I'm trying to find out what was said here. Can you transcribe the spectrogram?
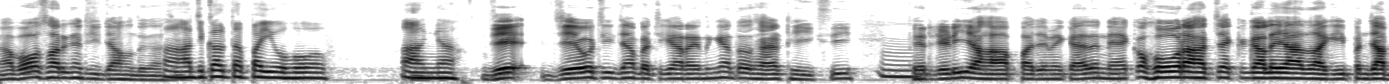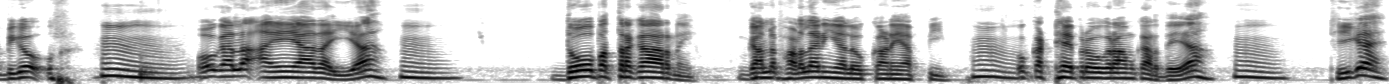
ਹਾਂ ਬਹੁਤ ਸਾਰੀਆਂ ਚੀਜ਼ਾਂ ਹੁੰਦੀਆਂ ਸੀ। ਹਾਂ ਅੱਜ ਕੱਲ ਤਾਂ ਭਾਈ ਉਹ ਆ ਗਈਆਂ ਜੇ ਜੇ ਉਹ ਚੀਜ਼ਾਂ ਬਚੀਆਂ ਰਹਿੰਦੀਆਂ ਤਾਂ ਸ਼ਾਇਦ ਠੀਕ ਸੀ। ਫਿਰ ਜਿਹੜੀ ਆਹ ਆਪਾਂ ਜਿਵੇਂ ਕਹਿ ਦਿੰਨੇ ਇੱਕ ਹੋਰ ਆਹ ਚ ਇੱਕ ਗੱਲ ਯਾਦ ਆ ਗਈ ਪੰਜਾਬੀਓ ਹੂੰ। ਉਹ ਗੱਲ ਐਂ ਯਾਦ ਆਈ ਆ। ਹੂੰ। ਦੋ ਪੱਤਰਕਾਰ ਨੇ ਗੱਲ ਫੜ ਲੈਣੀ ਆ ਲੋਕਾਂ ਨੇ ਆਪੀ। ਉਹ ਇਕੱਠੇ ਪ੍ਰੋਗਰਾਮ ਕਰਦੇ ਆ। ਹੂੰ। ਠੀਕ ਹੈ?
